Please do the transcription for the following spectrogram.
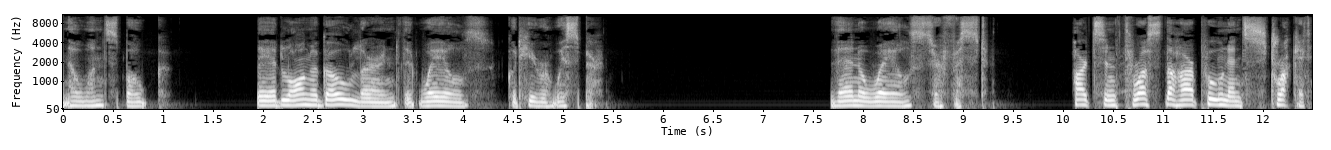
No one spoke. They had long ago learned that whales could hear a whisper. Then a whale surfaced. Hartson thrust the harpoon and struck it.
